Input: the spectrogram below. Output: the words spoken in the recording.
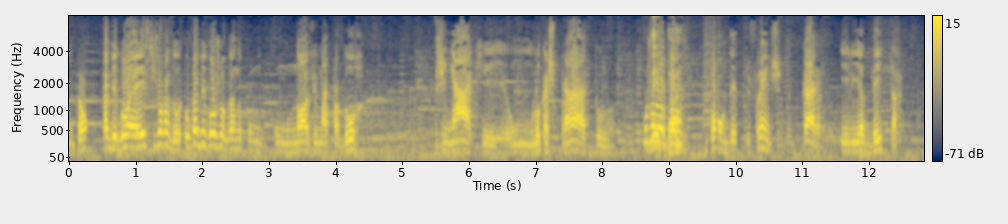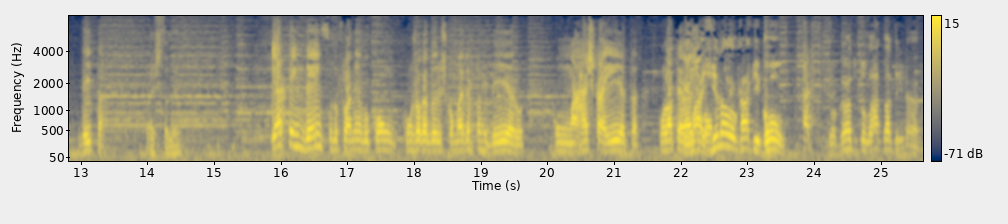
Então, o Gabigol é esse jogador. O Gabigol jogando com, com um 9 matador, Gignac, um Lucas Prato, um jogador Deitar. bom de, de frente, cara, ele ia deitar. Deitar. Acho também. E a tendência do Flamengo com, com jogadores como Everton Ribeiro, com Arrascaeta, com laterais Imagina o Gabigol jogando do lado do Adriano.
